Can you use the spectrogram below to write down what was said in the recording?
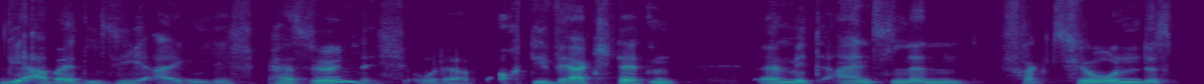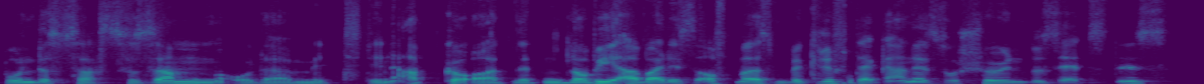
Wie arbeiten Sie eigentlich persönlich oder auch die Werkstätten äh, mit einzelnen Fraktionen des Bundestags zusammen oder mit den Abgeordneten? Lobbyarbeit ist oftmals ein Begriff, der gar nicht so schön besetzt ist.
